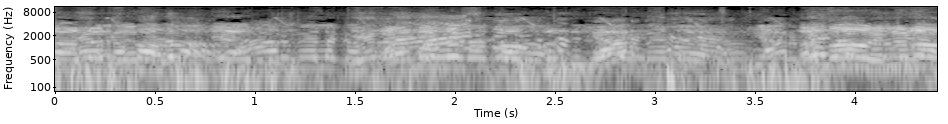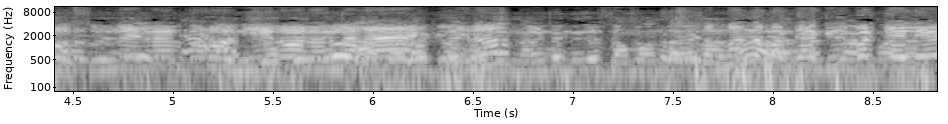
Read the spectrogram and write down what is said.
இருந்தால் ಸಂಬಂಧ ಮತ್ತೆ ಬರ್ತಾ ಇಲ್ಲಿ?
